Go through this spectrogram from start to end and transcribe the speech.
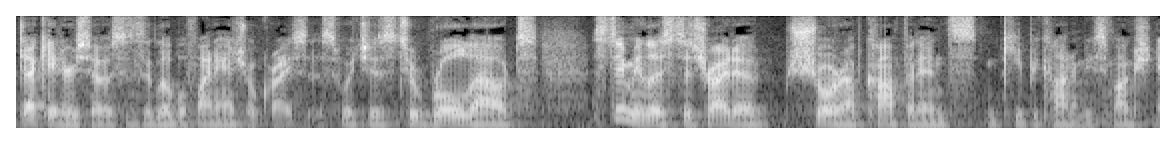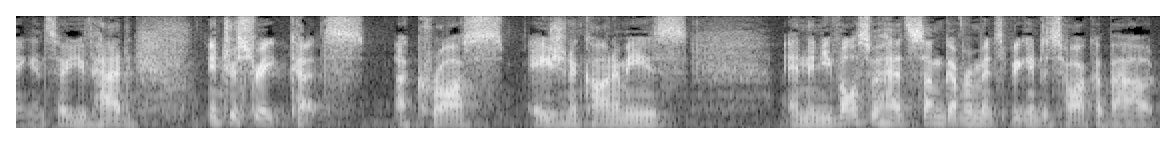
decade or so since the global financial crisis, which is to roll out stimulus to try to shore up confidence and keep economies functioning. And so you've had interest rate cuts across Asian economies. And then you've also had some governments begin to talk about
